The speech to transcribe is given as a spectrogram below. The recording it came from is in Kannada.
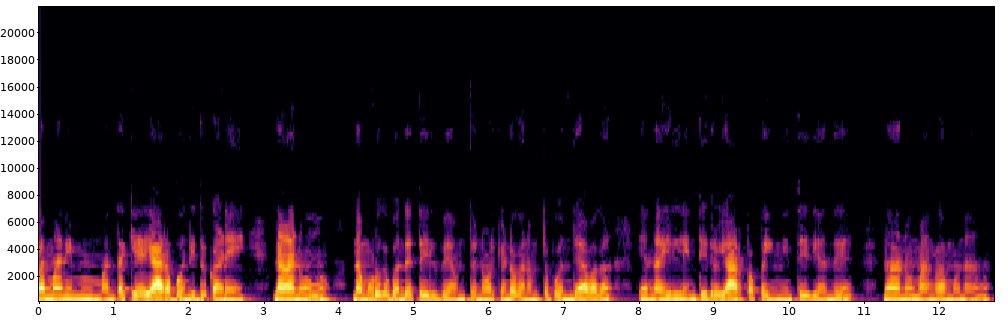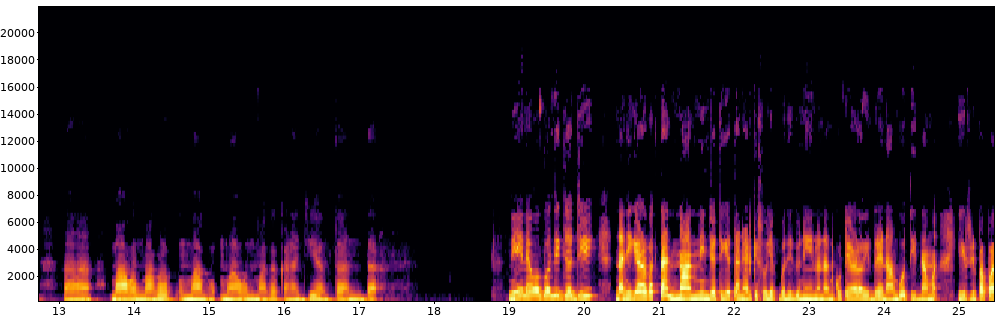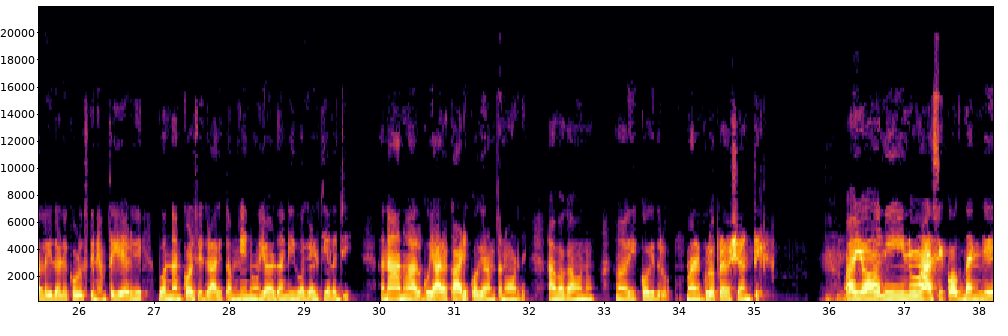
ಮಂಗಮ್ಮ ನಿಮ್ಮ ಅಂತಕ್ಕೆ ಯಾರ ಬಂದಿದ್ರು ಕಣೆ. ನಾನು ನಮ್ಮ ಹುಡುಗ ಬಂದೈತೆ ಇಲ್ವೇ ಅಂತ ನೋಡ್ಕೊಂಡು ಅಂತ ಬಂದೆ. ಅವಾಗ ಇಲ್ಲಿ ನಿಂತಿದ್ರು, ಯಾರ ಪಾಪ ಹಿಂಗೆ ನಿಂತಿದೆ ಅಂದೆ. ನಾನು ಮಂಗಳಮ್ಮನ ಮಾವನ ಮಗಳು, ಮಗ, ಮಾವನ ಮಗ ಕಣಜ್ಜಿ ಅಂತ ಅಂದ. ನೀನು ಯಾವಾಗ ಬಂದಿದ್ದು ಅಜ್ಜಿ? ನನಗೆ ಹೇಳ್ಬೇಕ ನಾನು ನಿನ್ನ ಜೊತೆಗೆ ತಾನು ಅಡಿಕೆ ಸುಲಿಯಕ್ಕೆ ಬಂದಿದ್ದು. ನೀನು ನನ್ನ ಕುಟ್ಟ ಹೇಳೋ ಇದ್ರೆ ನಾನು ಬೋತಿದ್ದಮ್ಮ ಇರ್ರಿ ಪಾಪ, ಅಲ್ಲ ಇದ್ದಾಳೆ ಕಳಿಸ್ತೀನಿ ಅಂತ ಹೇಳಿ ಬಂದು ನಾನು ಕಳಿಸಿದ್ರೆ ಆಯ್ತಮ್ಮ. ನೀನು ಹೇಳ್ದಂಗೆ ಇವಾಗ ಹೇಳ್ತೀಯಲ್ಲ ಅಜ್ಜಿ? ನಾನು ಅಲ್ಗೂ ಯಾರ ಕಾಡಿಗೆ ಹೋಗ್ಯಾರ ಅಂತ ನೋಡಿದೆ. ಆವಾಗ ಅವನು ಇಕ್ಕೋಗಿದ್ರು ಗೃಹ ಪ್ರವೇಶ ಅಂತೆ. ಅಯ್ಯೋ, ನೀನು ಹಸಿಕೋಗ್ದಂಗೆ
